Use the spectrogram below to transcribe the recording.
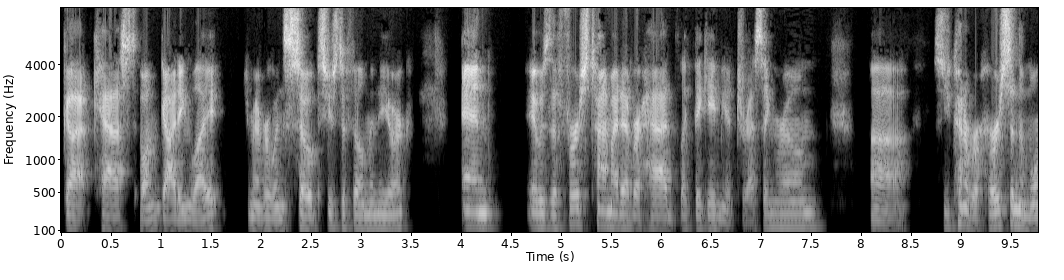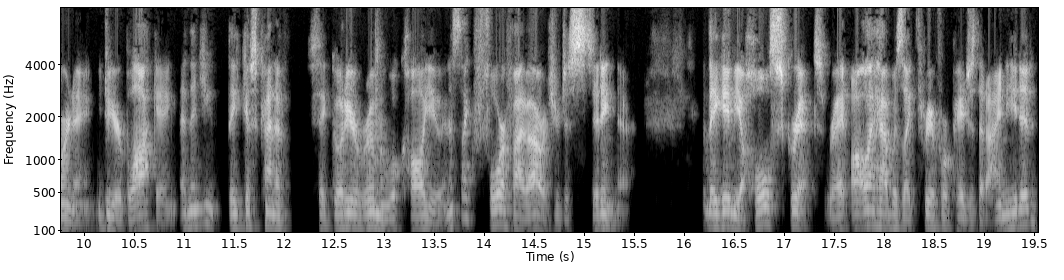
got cast on Guiding Light. Do you remember when soaps used to film in New York? And it was the first time I'd ever had like they gave me a dressing room. Uh, so you kind of rehearse in the morning, you do your blocking, and then you they just kind of say go to your room and we'll call you. And it's like four or five hours. You're just sitting there they gave me a whole script, right? All I had was like three or four pages that I needed.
